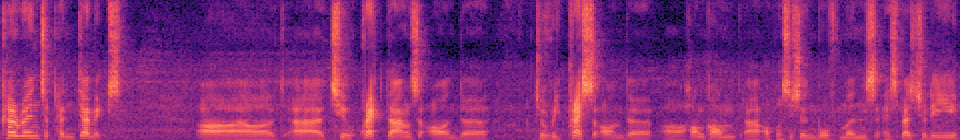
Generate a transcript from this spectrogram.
current pandemics Uh, uh, to crack down on the to repress on the uh, Hong Kong uh, opposition movements, especially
